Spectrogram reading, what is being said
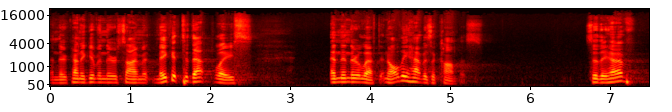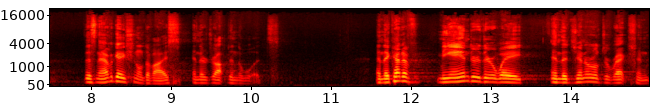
And they're kind of given their assignment make it to that place, and then they're left. And all they have is a compass. So they have this navigational device, and they're dropped in the woods. And they kind of meander their way in the general direction.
